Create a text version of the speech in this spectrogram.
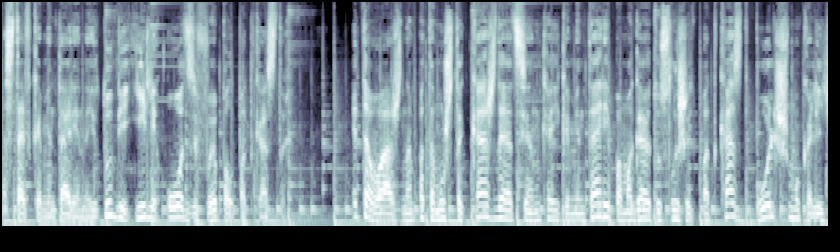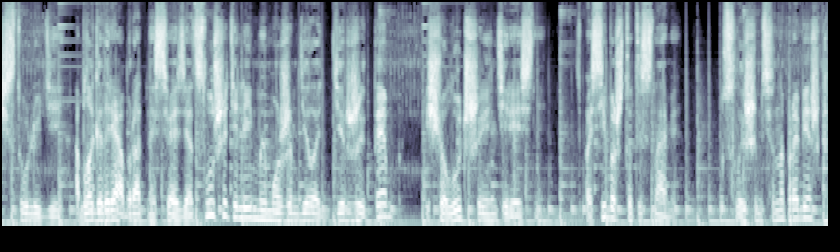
Оставь комментарий на ютубе или отзыв в Apple подкастах. Это важно, потому что каждая оценка и комментарий помогают услышать подкаст большему количеству людей. А благодаря обратной связи от слушателей мы можем делать «Держи темп» еще лучше и интереснее. Спасибо, что ты с нами. Услышимся на пробежке.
